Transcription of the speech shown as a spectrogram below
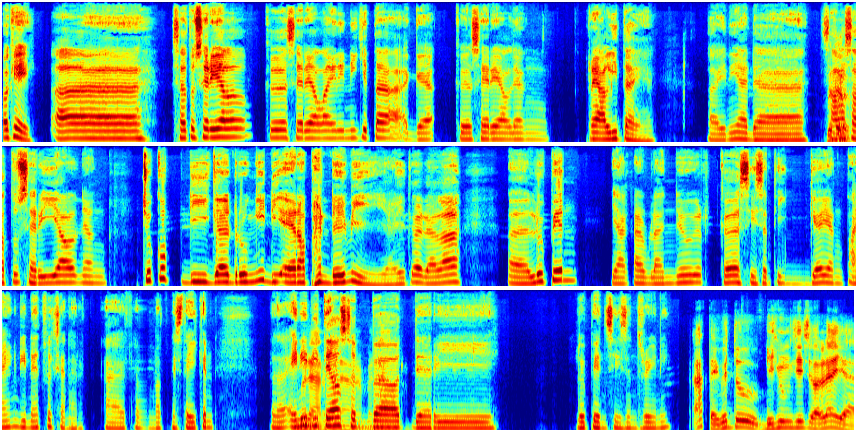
Oke, eh satu serial ke serial lain ini kita agak ke serial yang realita ya. Eh, ini ada salah Betul. satu serial yang cukup digandrungi di era pandemi, yaitu adalah eh, Lupin yang akan berlanjut ke season 3 yang tayang di Netflix ya? Eh, if I'm not mistaken. Eh, any Benar, details benar, about benar. dari Lupin season 3 ini? Apa ya, gue tuh bingung sih soalnya ya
